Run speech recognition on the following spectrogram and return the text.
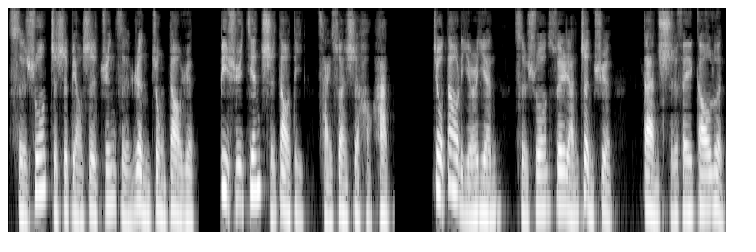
此说只是表示君子任重道远，必须坚持到底才算是好汉。就道理而言，此说虽然正确，但实非高论。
